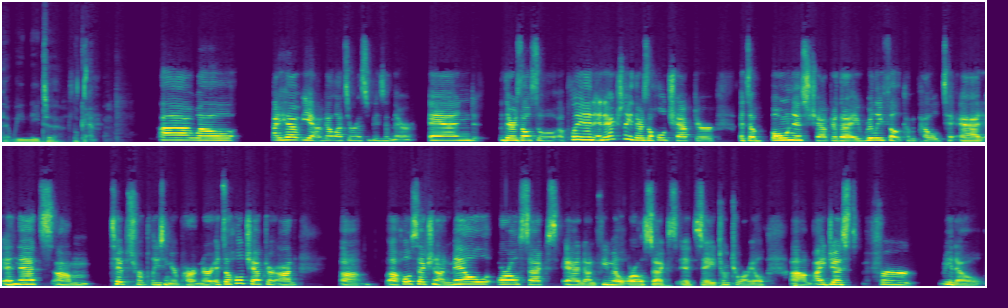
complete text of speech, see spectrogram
that we need to look at? Uh, well, I have yeah, I've got lots of recipes in there, and there's also a plan. And actually, there's a whole chapter. It's a bonus chapter that I really felt compelled to add, and that's um, tips for pleasing your partner. It's a whole chapter on um, a whole section on male oral sex and on female oral sex. It's a tutorial. Um, I just, for, you know,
